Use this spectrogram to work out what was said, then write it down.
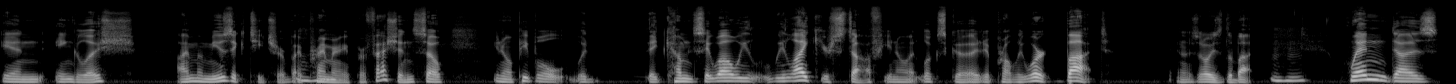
in English. I'm a music teacher by Mhm. primary profession. So, you know, people would they'd come to say, "Well, we we like your stuff. You know, it looks good. It probably worked, but you know, there's always the but. mm-hmm. When does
